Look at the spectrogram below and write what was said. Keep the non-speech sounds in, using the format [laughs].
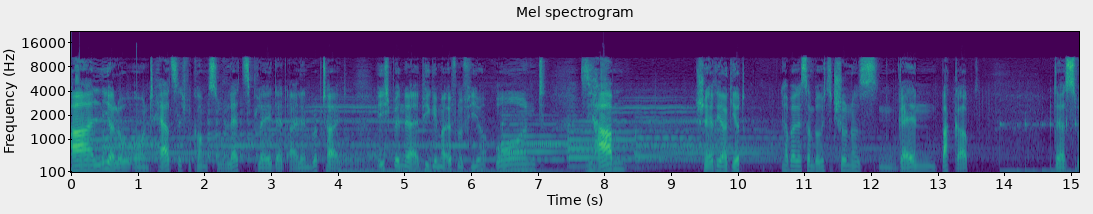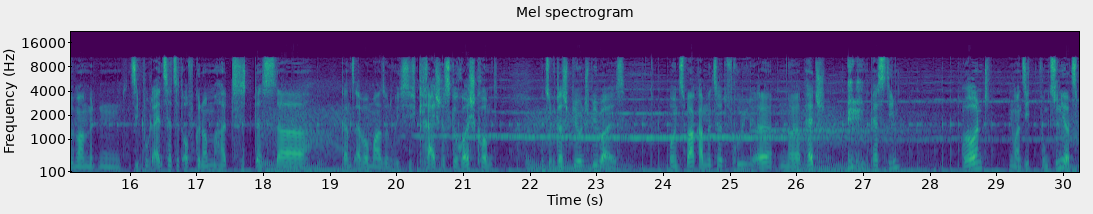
Hallihallo und herzlich willkommen zu Let's Play Dead Island Riptide. Ich bin der LP Gamer 1104 und sie haben schnell reagiert. Ich habe ja gestern berichtet schon, dass es einen geilen Bug gab, dass wenn man mit einem 7.1 Headset aufgenommen hat, dass da ganz einfach mal so ein richtig kreischendes Geräusch kommt und somit das Spiel unspielbar ist. Und zwar kam jetzt heute früh äh, ein neuer Patch [clears throat] per Steam und wie man sieht, funktioniert's.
